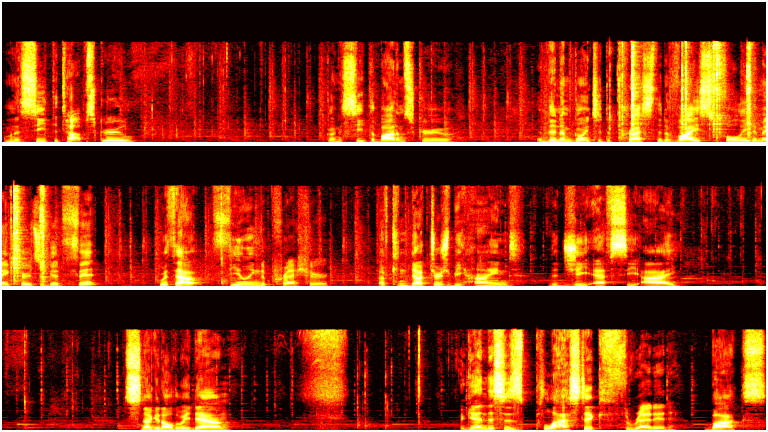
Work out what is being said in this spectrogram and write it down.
I'm going to seat the top screw. I'm going to seat the bottom screw. And then I'm going to depress the device fully to make sure it's a good fit without feeling the pressure of conductors behind the GFCI. Snug it all the way down. Again, this is plastic threaded box.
